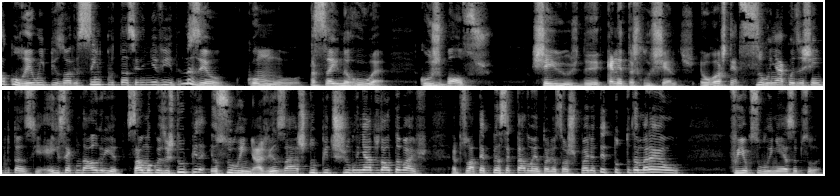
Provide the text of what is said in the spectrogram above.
Ocorreu um episódio sem importância na minha vida. Mas eu, como passeio na rua com os bolsos cheios de canetas fluorescentes, eu gosto é de sublinhar coisas sem importância. É isso é que me dá alegria. Se há uma coisa estúpida, eu sublinho. Às vezes há estúpidos sublinhados de alto a baixo. A pessoa até pensa que está doente, olha só o espelho, até tudo, tudo amarelo. Fui eu que sublinhei essa pessoa.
